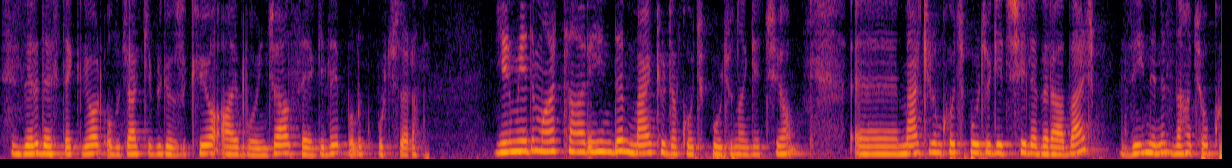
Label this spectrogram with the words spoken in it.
sizleri destekliyor olacak gibi gözüküyor ay boyunca sevgili balık burçları. 27 Mart tarihinde Merkür de Koç burcuna geçiyor. Ee, Merkür'ün Koç burcu geçişiyle beraber zihniniz daha çok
